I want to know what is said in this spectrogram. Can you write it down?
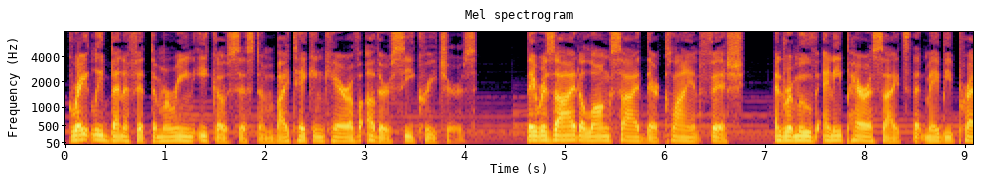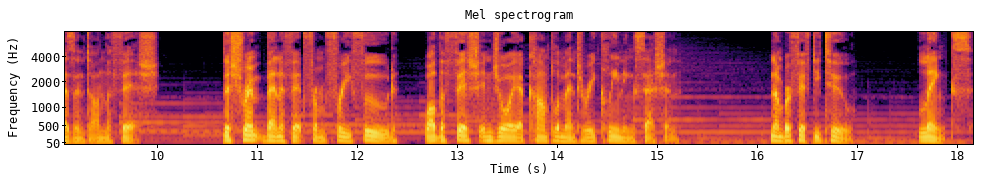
greatly benefit the marine ecosystem by taking care of other sea creatures. They reside alongside their client fish and remove any parasites that may be present on the fish. The shrimp benefit from free food, while the fish enjoy a complimentary cleaning session. Number 52. Lynx.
